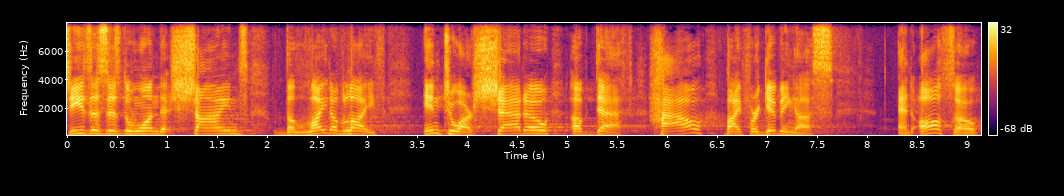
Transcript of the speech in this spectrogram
Jesus is the one that shines the light of life into our shadow of death. How? By forgiving us and also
